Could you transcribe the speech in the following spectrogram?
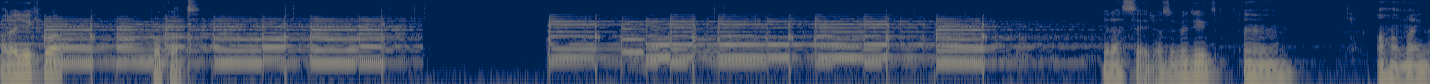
حالا یک بار با cut یه لحظه اجازه بدید. آها من این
